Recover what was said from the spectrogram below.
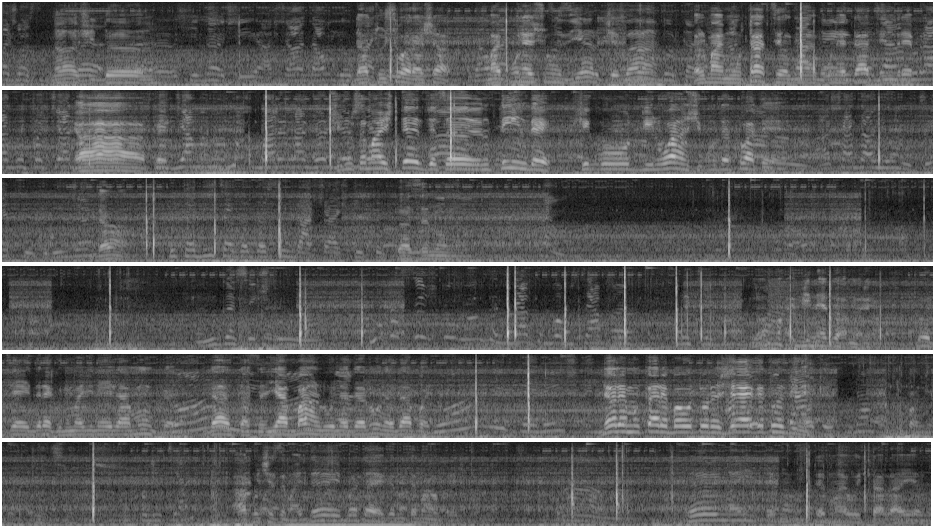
pe jos. Da, Că, și dă- uh, Și dă și așa dau eu. Dați bani. ușor așa. Dau Mai bani. puneți și un zier, ceva, Sigur că îl da. mai mutați, îl mai Dacă unedați în dădeam drept. Radu făcea, A, dacă păi. Ștergeam în bară la găl. Și nu se mai șterge, se Ah, întinde și cu diluan și cu de toate. Nu, nu, nu. Așa dau eu încet, cu grijă, Da, cu tădița de desubt, așa, știți, cu... ca să nu... Da, mă. Că nu găsești unul. Nu găsești unul, că dea cu vopseapă, nu ceva. Nu mai vine, doamne. Toți ai dracu, nu mai vine ei la muncă. Doamne, De asta, să ia bani lună de lună, da, păi. Doamne ferește. Dă-le mâncare, băutură și aia că toți vine. Ok. Da, Bază de poliție. poliția? Acum ce să mai dai, bătaie, că nu te mai oprești. Ah, Dă înainte, nu te mai uita la el.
